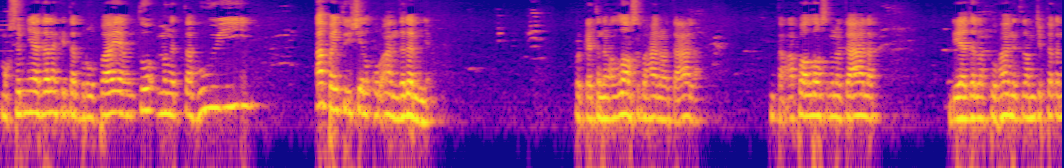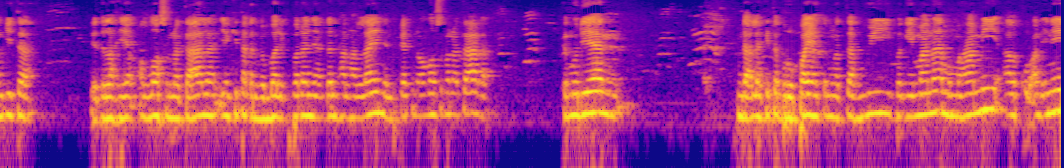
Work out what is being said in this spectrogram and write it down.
Maksudnya adalah kita berupaya untuk mengetahui apa itu isi Al-Quran dalamnya. Berkaitan dengan Allah Subhanahu Wa Taala tentang apa Allah Subhanahu Wa Taala. Dia adalah Tuhan yang telah menciptakan kita. Dia adalah yang Allah Subhanahu Wa Taala yang kita akan kembali kepadanya dan hal-hal lain yang berkaitan dengan Allah Subhanahu Wa Taala. Kemudian hendaklah kita berupaya untuk mengetahui bagaimana memahami Al-Quran ini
